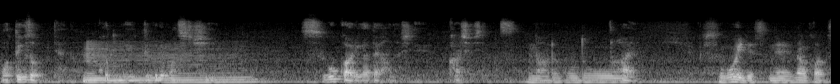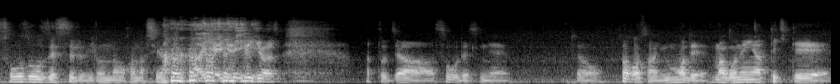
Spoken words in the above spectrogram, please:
持っていくぞみたいなことも言ってくれますしすごくありがたい話で感謝してます、うんなるほど、はい。すごいですね。なんか想像を絶するいろんなお話があいやいやいや出て きましたあとじゃあそうですね。じゃあ坂さん今まで、まあ、5年やってきて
